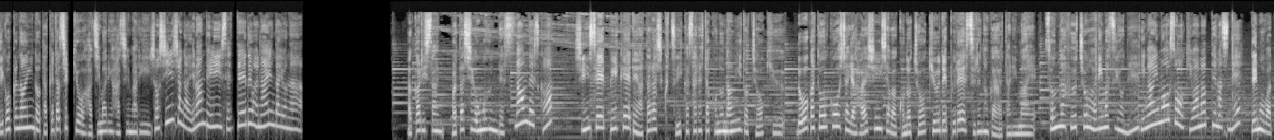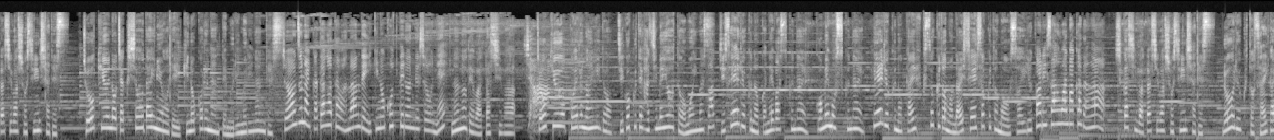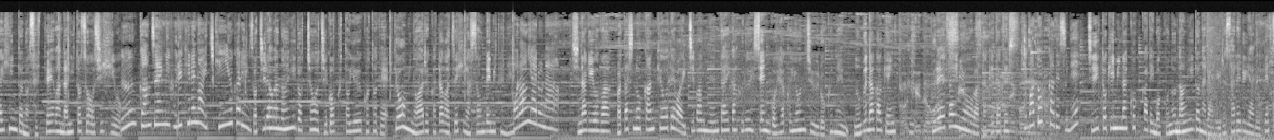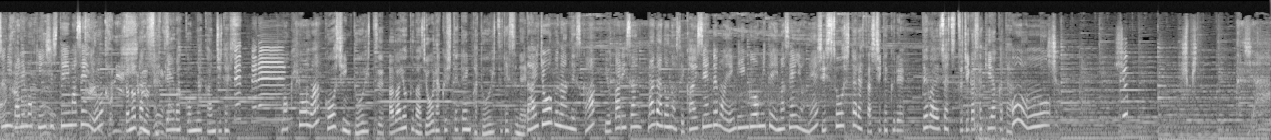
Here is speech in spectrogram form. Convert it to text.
地獄難易度武田実況始まり始まり。初心者が選んでいい設定ではないんだよな。あかりさん、私思うんです。何ですか？新生 PK で新しく追加されたこの難易度超級。動画投稿者や配信者はこの超級でプレイするのが当たり前。そんな風潮ありますよね。被害妄想極まってますね。でも私は初心者です。長級の弱小大名で生き残るなんて無理無理なんです。上手な方々はなんで生き残ってるんでしょうね。なので私は、長級を超える難易度、地獄で始めようと思います。自制力の金は少ない、米も少ない、兵力の回復速度も内省速度も遅い。ゆかりさんはバカだな。しかし私は初心者です。労力と災害頻度の設定は何卒お慈悲を。うん、完全に振り切れないチキンゆかりん。そちらは難易度超地獄ということで、興味のある方はぜひ遊んでみてね。おらんやるな。シナリオは、私の環境では一番年代が古い1546年、信長元服。プレイ大名は武田です。騎馬特化ですね。チート気味な国家でもこの難易度なら許されるやろ。別に誰も禁止していませんよ。その他の設定はこんな感じです。目標は甲信統一、あわよくば上洛して天下統一ですね。大丈夫なんですか？ゆかりさん、まだどの世界線でもエンディングを見ていませんよね。失踪したら察してくれ。では、いざつつじが先館。おうおう。シュッ、シュッ、シュピッ。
